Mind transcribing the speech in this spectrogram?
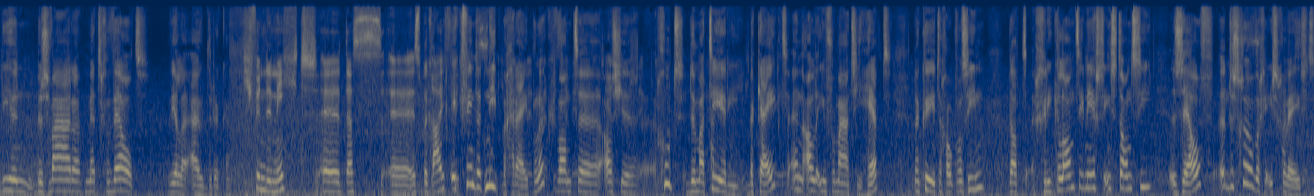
die hun bezwaren met geweld willen uitdrukken. Ik vind niet uh, dat het begrijpelijk Ik vind het niet begrijpelijk, want uh, als je goed de materie bekijkt en alle informatie hebt... dan kun je toch ook wel zien dat Griekenland in eerste instantie zelf de schuldige is geweest.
